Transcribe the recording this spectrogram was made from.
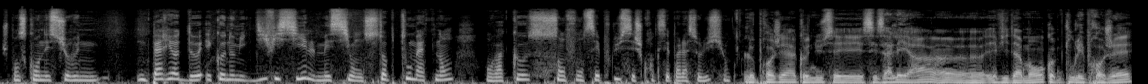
Je pense qu'on est sur une une période de, économique difficile, mais si on stoppe tout maintenant, on va que s'enfoncer plus et je crois que c'est pas la solution. Le projet a connu ses, ses aléas, hein, euh, évidemment, comme tous les projets.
